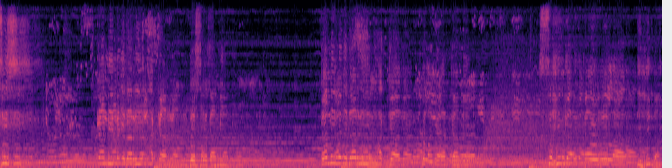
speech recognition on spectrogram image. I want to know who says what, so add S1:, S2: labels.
S1: Yesus, kami menyadari akan dosa kami. Kami menyadari akan pelanggaran kami, sehingga Engkau rela dihina.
